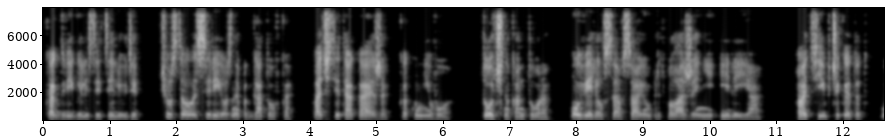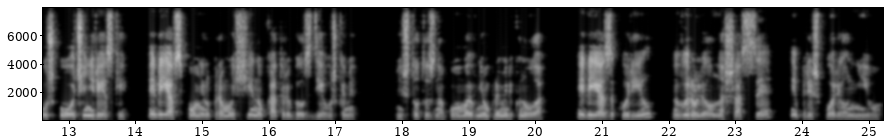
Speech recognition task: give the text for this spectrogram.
как двигались эти люди. Чувствовалась серьезная подготовка, почти такая же, как у него. Точно контора, уверился в своем предположении Илья. А типчик этот уж очень резкий. Илья вспомнил про мужчину, который был с девушками. И что-то знакомое в нем промелькнуло. Илья закурил, вырулил на шоссе и пришпорил Ниву.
